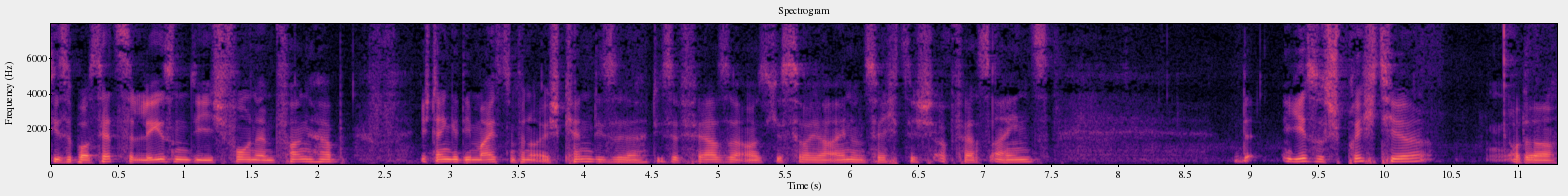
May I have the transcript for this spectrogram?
diese paar Sätze lesen, die ich vorhin empfangen habe. Ich denke, die meisten von euch kennen diese, diese Verse aus Jesaja 61 ab Vers 1. Jesus spricht hier, oder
